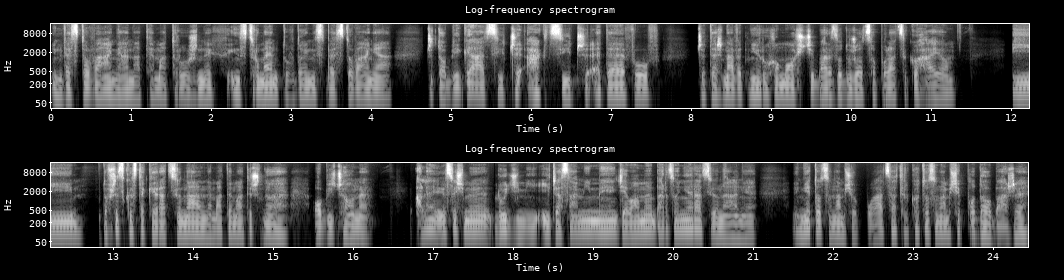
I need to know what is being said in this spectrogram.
inwestowania, na temat różnych instrumentów do inwestowania, czy to obligacji, czy akcji, czy ETF-ów, czy też nawet nieruchomości, bardzo dużo co Polacy kochają. I to wszystko jest takie racjonalne, matematyczne, obliczone. Ale jesteśmy ludźmi i czasami my działamy bardzo nieracjonalnie. Nie to, co nam się opłaca, tylko to, co nam się podoba, że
